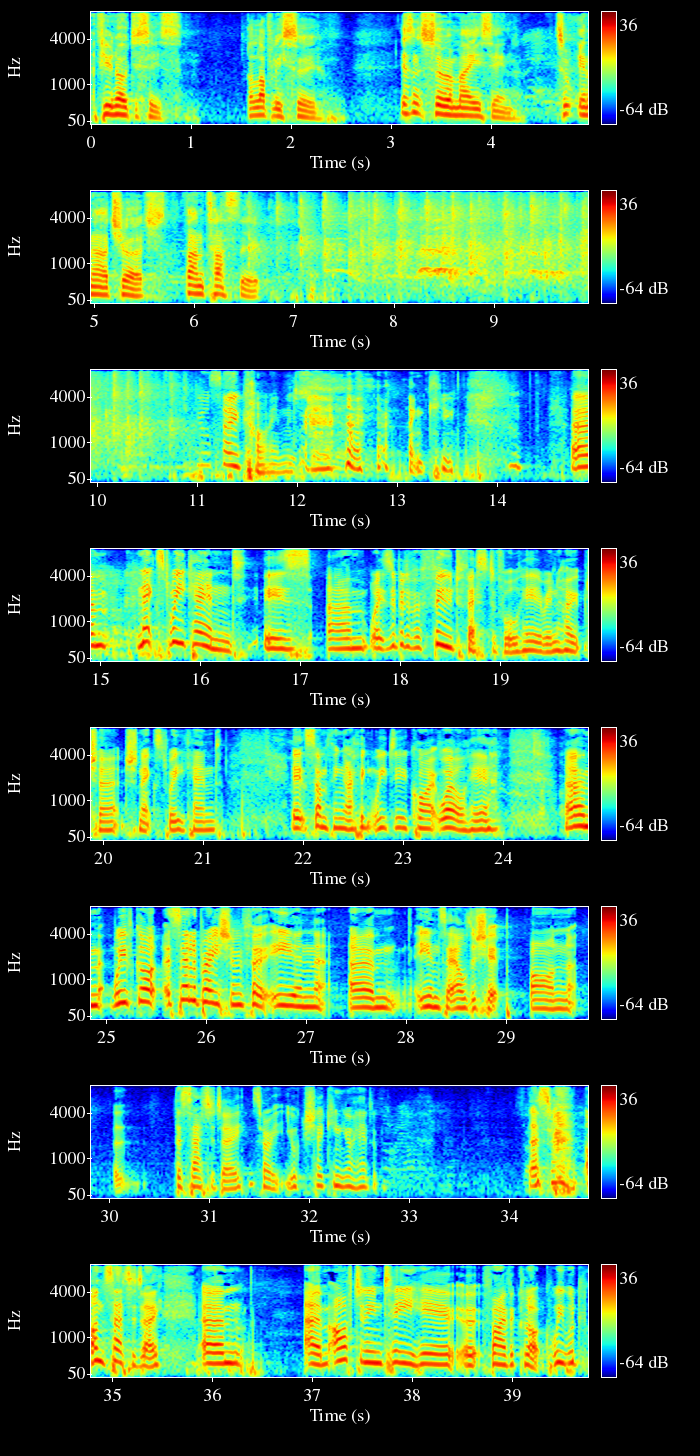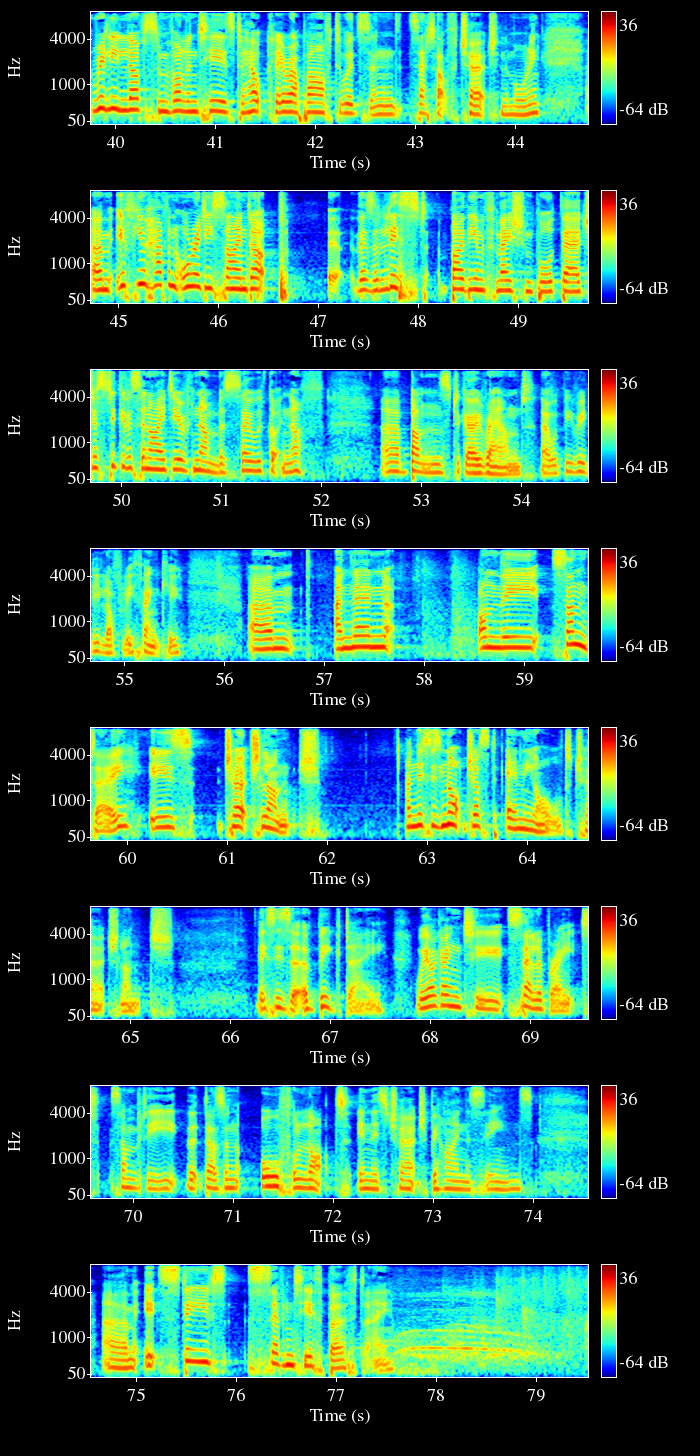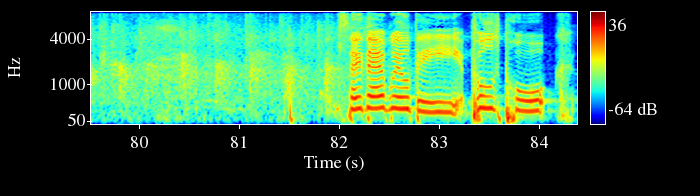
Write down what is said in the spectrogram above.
a few notices. The lovely Sue. Isn't Sue amazing to, in our church? Fantastic. You're so kind. Thank you. Um, next weekend is um, well, it's a bit of a food festival here in Hope Church. Next weekend, it's something I think we do quite well here. Um, we've got a celebration for Ian um, Ian's eldership on the Saturday. Sorry, you're shaking your head. That's right, on Saturday. Um, um, afternoon tea here at five o'clock. We would really love some volunteers to help clear up afterwards and set up for church in the morning. Um, if you haven't already signed up, uh, there's a list by the information board there just to give us an idea of numbers so we've got enough uh, buns to go round. That would be really lovely, thank you. Um, and then on the Sunday is church lunch. And this is not just any old church lunch. This is a big day. We are going to celebrate somebody that does an awful lot in this church behind the scenes. Um, it's Steve's 70th birthday. So there will be pulled pork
